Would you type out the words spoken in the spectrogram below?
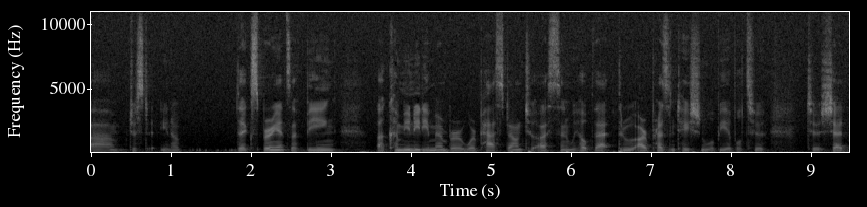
um, just you know the experience of being a community member were passed down to us, and we hope that through our presentation we'll be able to to shed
